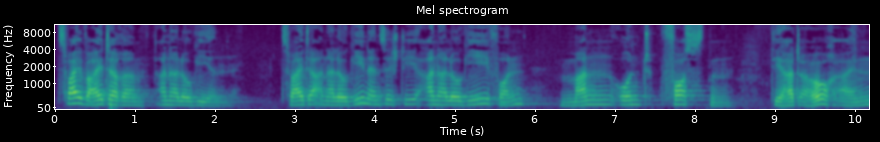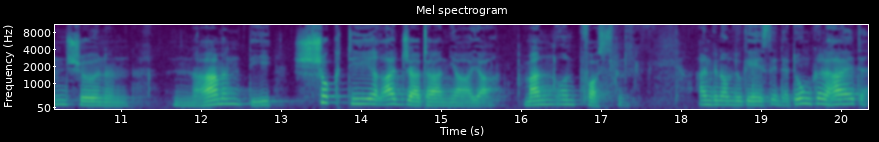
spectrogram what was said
Zwei weitere Analogien. Zweite Analogie nennt sich die Analogie von Mann und Pfosten. Die hat auch einen schönen Namen, die Shukti Rajatanyaya, Mann und Pfosten. Angenommen, du gehst in der Dunkelheit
